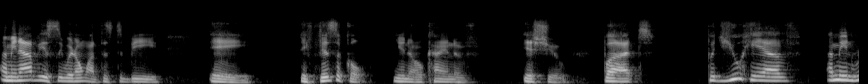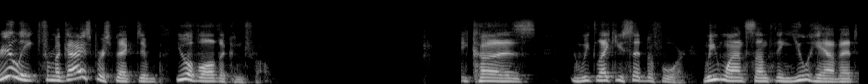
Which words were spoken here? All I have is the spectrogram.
i mean obviously we don't want this to be a a physical you know kind of issue but but you have i mean really from a guy's perspective you have all the control. Because we like you said before we want something you have it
